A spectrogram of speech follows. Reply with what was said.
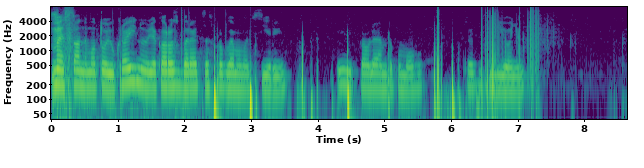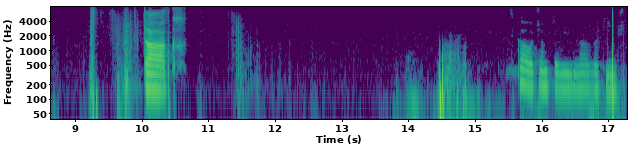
ми станемо тою країною, яка розбереться з проблемами в Сірії. І відправляємо допомогу. 30 мільйонів. Так. Цікаво, чим ця війна закінчиться.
